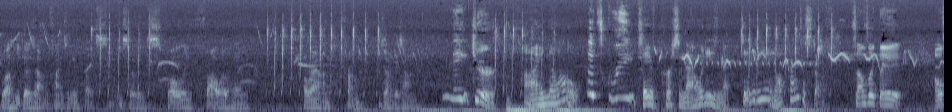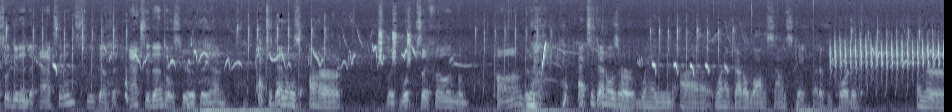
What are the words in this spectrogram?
while he goes out and finds a new place. And so we slowly follow him around from zone to zone. Nature. I know. That's great. They have personalities and activity and all kinds of stuff. Sounds like they also get into accidents. We've got the accidentals here at the end. Accidentals are Like, whoops, I fell in the pond. Or, accidentals are when uh, when I've got a long soundscape that I've recorded, and there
